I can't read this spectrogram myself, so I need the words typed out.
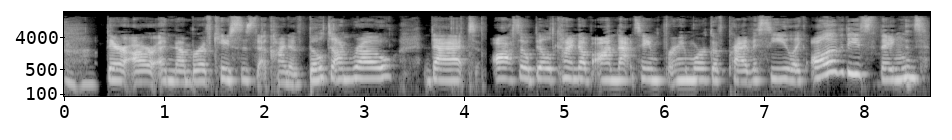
Mm-hmm. There are a number of cases that kind of built on Roe that also build kind of on that same framework of privacy. Like all of these things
